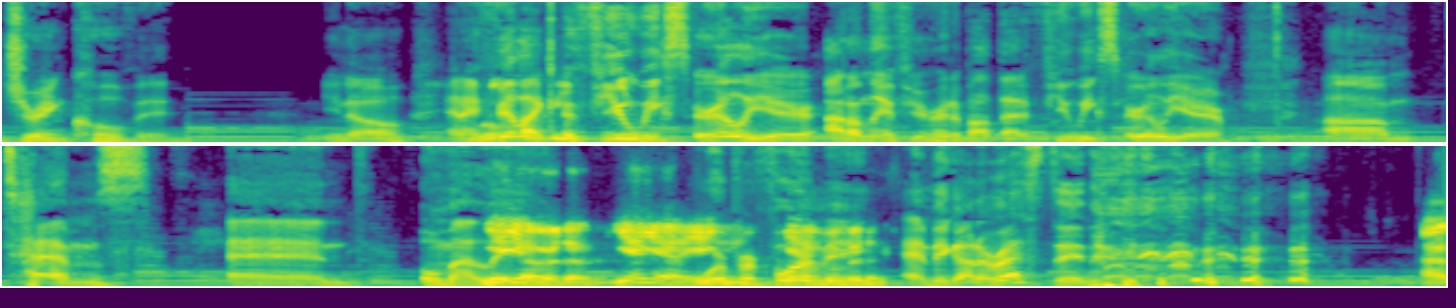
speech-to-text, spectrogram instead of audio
during COVID. You know, and I Well, feel like we- a few we- weeks earlier, I don't know if you heard about that. A few weeks earlier, um, Tems and Omah Lay Yeah, yeah, I heard that. Yeah, yeah, yeah, were performing that. and they got arrested. I,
